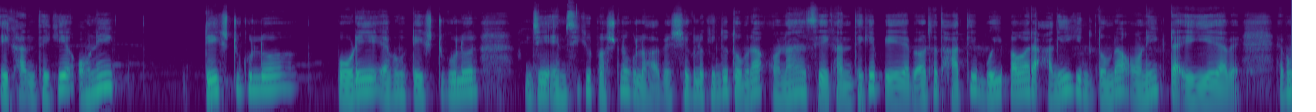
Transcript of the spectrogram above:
এখান থেকে অনেক টেক্সটগুলো পড়ে এবং টেক্সটগুলোর যে এমসিকিউ প্রশ্নগুলো হবে, সেগুলো কিন্তু তোমরা অনায়াসে এখান থেকে পেয়ে যাবে। অর্থাৎ হাতে বই পাওয়ার আগেই কিন্তু তোমরা অনেকটা এগিয়ে যাবে এবং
